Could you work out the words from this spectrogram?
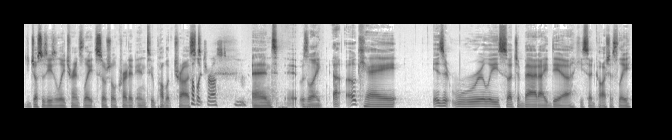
just as easily translate social credit into public trust public trust mm-hmm. and it was like uh, okay is it really such a bad idea he said cautiously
